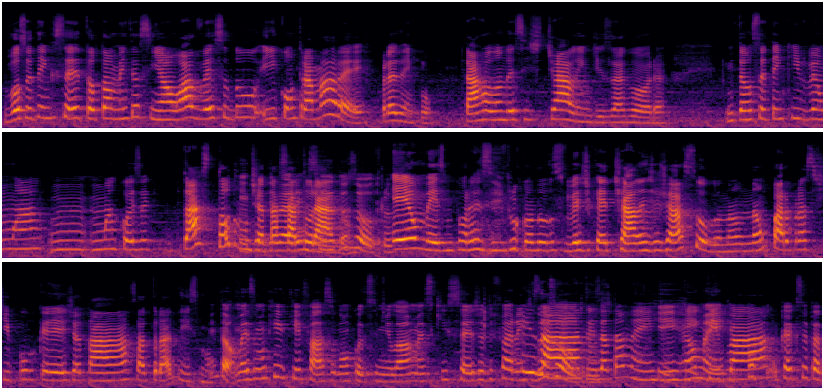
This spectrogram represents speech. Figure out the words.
você tem que ser totalmente assim, ao avesso do ir contra a maré. Por exemplo, tá rolando esses challenges agora. Então você tem que ver uma, um- uma coisa. Tá, todo mundo já tá saturado. dos outros. Eu mesmo, por exemplo, quando vejo que é challenge, eu já subo. Não, não paro pra assistir porque já tá saturadíssimo. Então, mesmo que, que faça alguma coisa similar, mas que seja diferente dos Exato, outros. exatamente. Que realmente, que vá- o que é que você está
